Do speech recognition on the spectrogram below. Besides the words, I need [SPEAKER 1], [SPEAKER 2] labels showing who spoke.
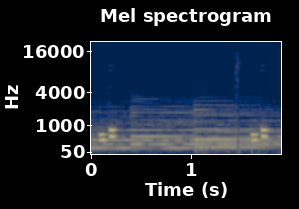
[SPEAKER 1] 오버 오버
